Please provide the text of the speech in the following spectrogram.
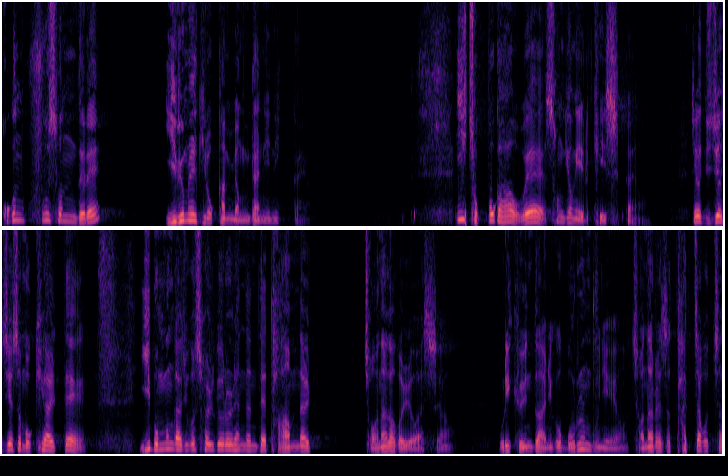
혹은 후손들의 이름을 기록한 명단이니까요. 이 족보가 왜 성경에 이렇게 있을까요? 제가 뉴저지에서 목회할 때 이 본문 가지고 설교를 했는데 다음날 전화가 걸려왔어요. 우리 교인도 아니고 모르는 분이에요. 전화를 해서 다짜고짜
